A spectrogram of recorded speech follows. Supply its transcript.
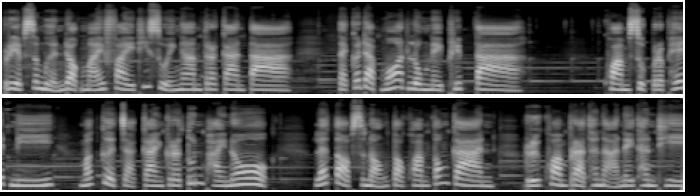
เปรียบเสมือนดอกไม้ไฟที่สวยงามตระการตา แต่ก็ดับมอดลงในพริบตา ความสุขประเภทนี้มักเกิดจากการกระตุ้นภายนอก และตอบสนองต่อความต้องการ หรือความปรารถนาในทันที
